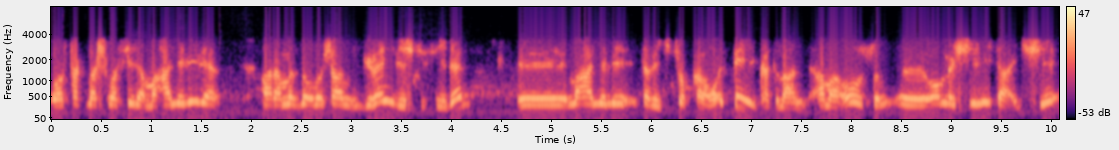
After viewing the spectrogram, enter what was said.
ortaklaşmasıyla mahalleliyle aramızda oluşan güven ilişkisiyle e, mahalleli tabii ki çok kalabalık değil katılan ama olsun e, 15-20 kişi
